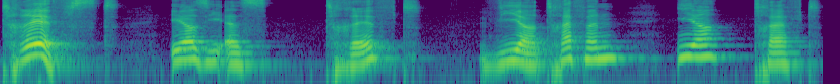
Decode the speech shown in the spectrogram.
triffst. Er, sie, es trifft. Wir treffen. Ihr trefft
